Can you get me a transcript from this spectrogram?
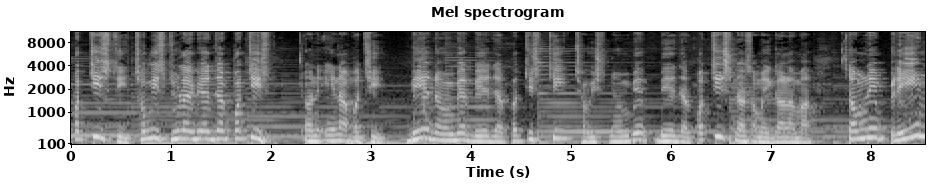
પચીસથી છવ્વીસ જુલાઈ બે હજાર પચીસ અને એના પછી બે નવેમ્બર બે હજાર પચીસથી છવ્વીસ નવેમ્બર બે હજાર પચીસના સમયગાળામાં તમને પ્રેમ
